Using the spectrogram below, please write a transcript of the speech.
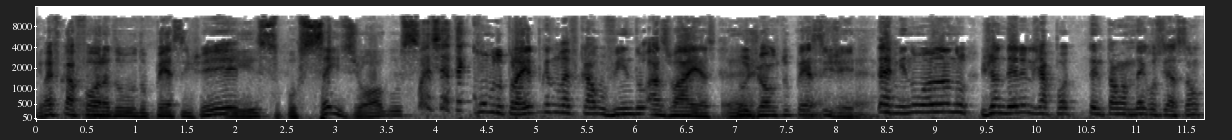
vai ficar fora do, do PSG. Isso, por seis jogos. Vai ser até cômodo para ele, porque não vai ficar ouvindo as vaias é, nos jogos do PSG. É, é. Termina o ano, janeiro ele já pode tentar uma negociação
